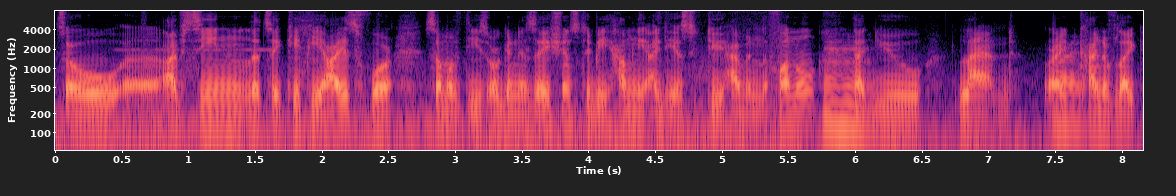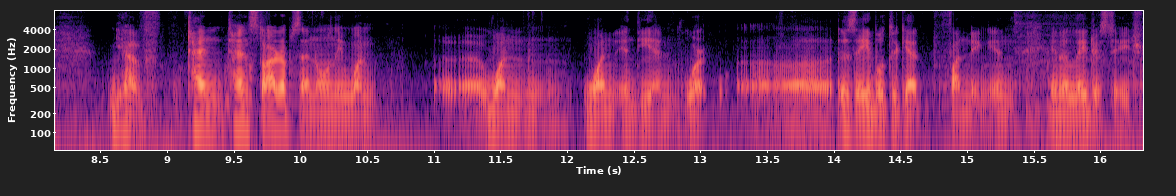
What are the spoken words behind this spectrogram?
So uh, I've seen, let's say, KPIs for some of these organizations to be how many ideas do you have in the funnel that you land, right? Right. Kind of like you have 10, 10 startups and only one, uh, one, one in the end work uh, is able to get funding in, in a later stage.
